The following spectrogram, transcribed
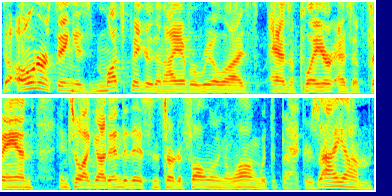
The owner thing is much bigger than I ever realized as a player, as a fan, until I got into this and started following along with the Packers. I um,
